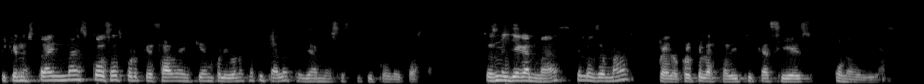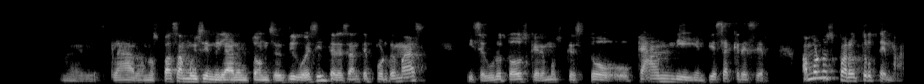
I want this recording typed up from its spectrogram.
y que nos traen más cosas porque saben que en Polígono Capital apoyamos este tipo de cosas. Entonces me llegan más que los demás, pero creo que la estadística sí es uno de 10. Uno de 10, claro, nos pasa muy similar entonces. Digo, es interesante por demás y seguro todos queremos que esto cambie y empiece a crecer. Vámonos para otro tema.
